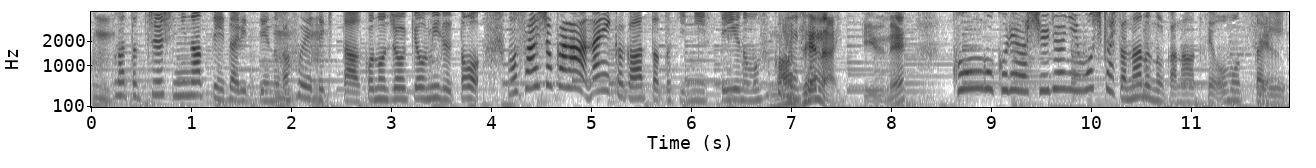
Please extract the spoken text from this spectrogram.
うん。また中止になっていたりっていうのが増えてきたこの状況を見るともう最初から何かがあった時にっていうのも含めて混ぜないっていうね。今後これは終了にもしかしたらなるのかなって思ったり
